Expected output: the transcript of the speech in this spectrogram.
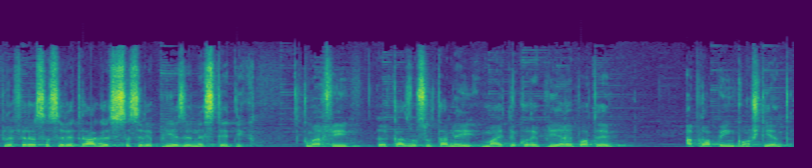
preferă să se retragă și să se replieze în estetic, cum ar fi uh, cazul sultanei Maite, cu o repliere poate aproape inconștientă.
